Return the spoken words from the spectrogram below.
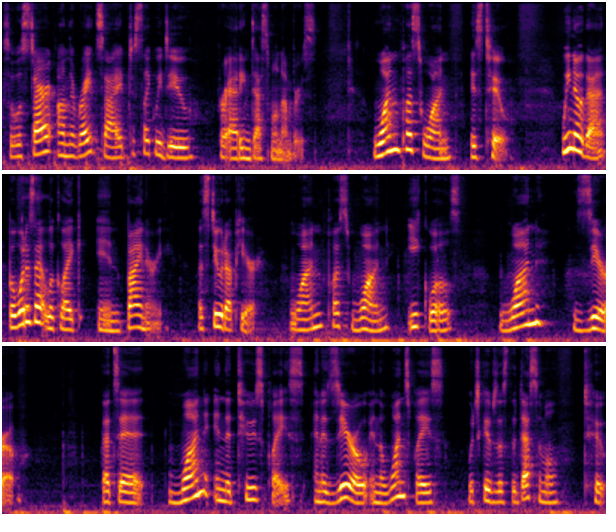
So we'll start on the right side just like we do for adding decimal numbers. 1 plus 1 is 2. We know that, but what does that look like in binary? Let's do it up here. 1 plus 1 equals 1, 0. That's a 1 in the 2's place and a 0 in the 1's place, which gives us the decimal 2.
